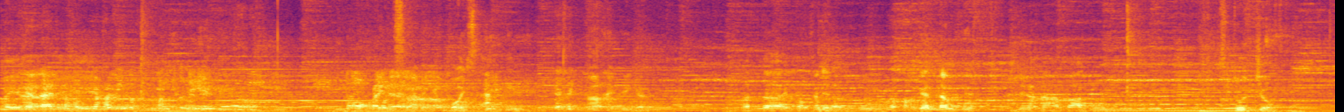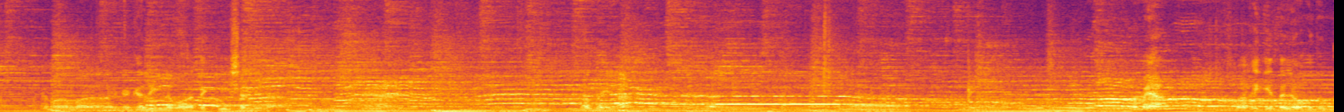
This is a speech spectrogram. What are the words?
mamaya. Kaya dahil kapag niya kami mag-play, ino-offer na Voice acting. Mga kaibigan. At uh, ito ang kanilang napakagandang booth. Pinakabagong studio. Ng mga magagaling na mga technician nila. Mamaya. Mamaya. Makikita niyo ako doon.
